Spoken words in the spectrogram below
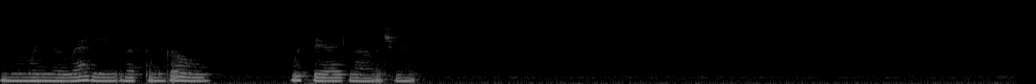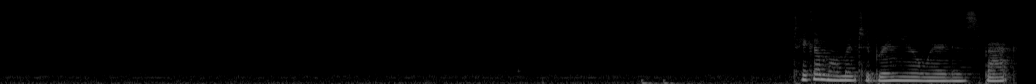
And when you're ready, let them go with their acknowledgement. Take a moment to bring your awareness back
